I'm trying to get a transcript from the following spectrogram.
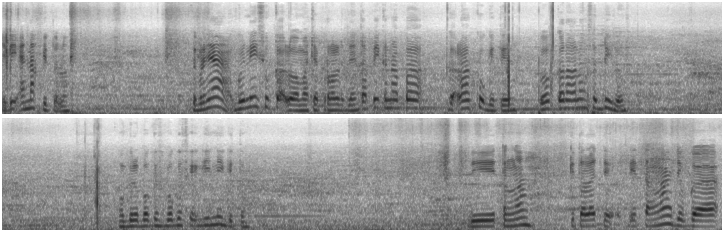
Jadi enak gitu loh. Sebenarnya gue nih suka loh sama Chevrolet tapi kenapa gak laku gitu ya? Gue kadang-kadang sedih loh. Mobil bagus-bagus kayak gini gitu. Di tengah kita lihat di tengah juga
